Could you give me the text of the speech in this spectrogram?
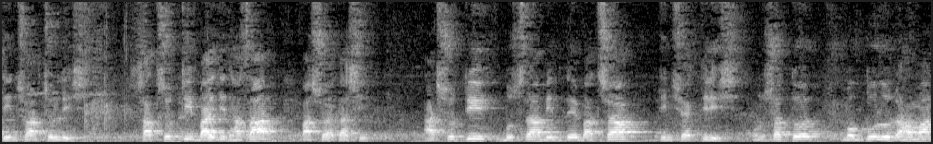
তিনশো আটচল্লিশ, সাতষট্টি, বাইজিদ হাসান, পাঁচশো একাশি, আটষট্টি, বুসরা বিনতে বাদশাহ, তিনশো একত্রিশ, উনসত্তর মকবুলুর রহমান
